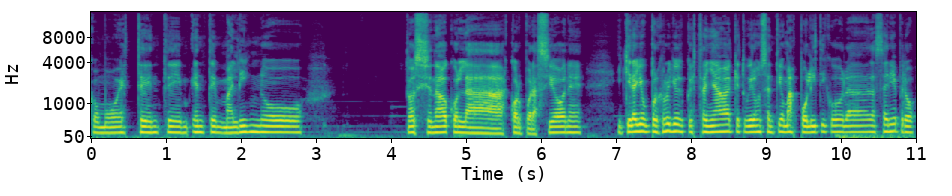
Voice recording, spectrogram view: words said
como este ente, ente maligno posicionado con las corporaciones y que era yo, por ejemplo, yo extrañaba que tuviera un sentido más político la, serie, pero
